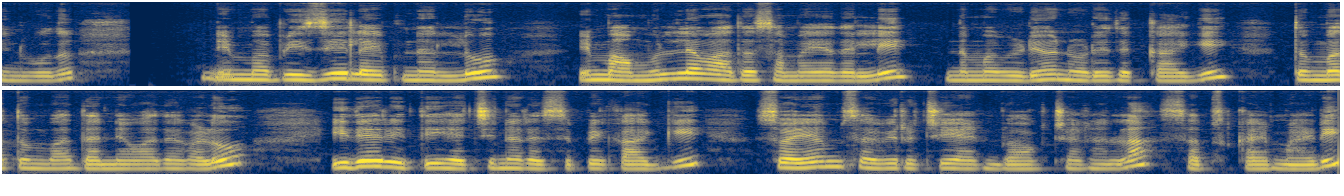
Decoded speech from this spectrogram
ತಿನ್ಬೋದು. ನಿಮ್ಮ ಬ್ಯುಸಿ ಲೈಫ್ನಲ್ಲೂ ನಿಮ್ಮ ಅಮೂಲ್ಯವಾದ ಸಮಯದಲ್ಲಿ ನಮ್ಮ ವಿಡಿಯೋ ನೋಡಿದ್ದಕ್ಕಾಗಿ ತುಂಬ ತುಂಬ ಧನ್ಯವಾದಗಳು. ಇದೇ ರೀತಿ ಹೆಚ್ಚಿನ ರೆಸಿಪಿಗಾಗಿ ಸ್ವಯಂ ಸವಿರುಚಿ ಆ್ಯಂಡ್ ಬ್ಲಾಗ್ ಚಾನಲ್ನ ಸಬ್ಸ್ಕ್ರೈಬ್ ಮಾಡಿ.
